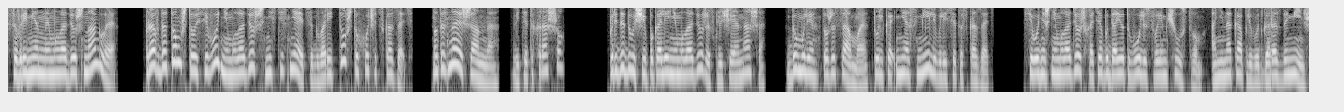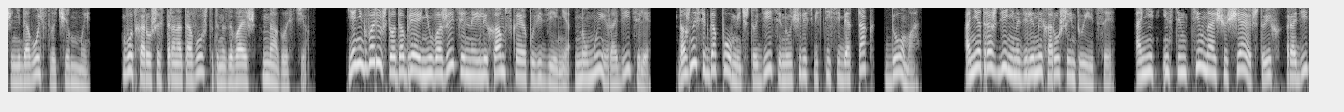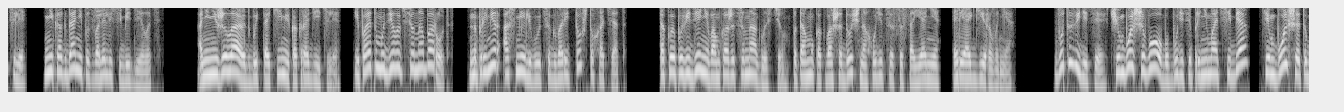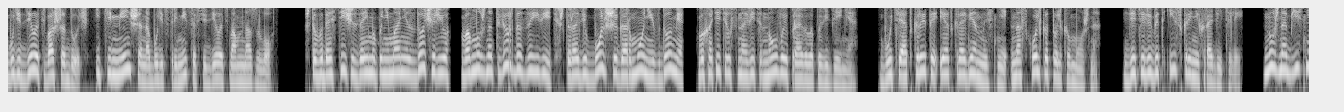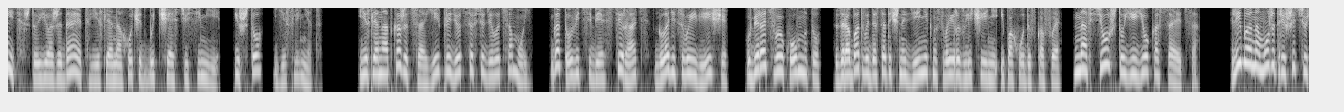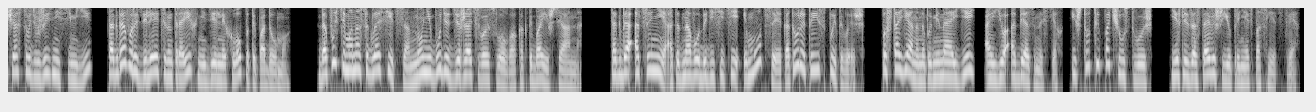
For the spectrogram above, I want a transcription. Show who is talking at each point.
Speaker 1: Современная молодежь наглая? Правда в том, что сегодня молодежь не стесняется говорить то, что хочет сказать. Но ты знаешь, Анна, ведь это хорошо. Предыдущие поколения молодежи, включая наше, думали то же самое, только не осмеливались это сказать. Сегодняшняя молодежь хотя бы дает волю своим чувствам, они накапливают гораздо меньше недовольства, чем мы. Вот хорошая сторона того, что ты называешь наглостью. Я не говорю, что одобряю неуважительное или хамское поведение, но мы, родители, должны всегда помнить, что дети научились вести себя так дома. Они от рождения наделены хорошей интуицией. Они инстинктивно ощущают, что их родители никогда не позволяли себе делать. Они не желают быть такими, как родители, и поэтому делают все наоборот. Например, осмеливаются говорить то, что хотят. Такое поведение вам кажется наглостью, потому как ваша дочь находится в состоянии реагирования. Вот увидите, чем больше вы оба будете принимать себя, тем больше это будет делать ваша дочь, и тем меньше она будет стремиться все делать вам на зло. Чтобы достичь взаимопонимания с дочерью, вам нужно твердо заявить, что ради большей гармонии в доме вы хотите установить новые правила поведения. Будьте открыты и откровенны с ней, насколько только можно. Дети любят искренних родителей. Нужно объяснить, что ее ожидает, если она хочет быть частью семьи, и что, если нет. Если она откажется, ей придется все делать самой. Готовить себе, стирать, гладить свои вещи, убирать свою комнату, зарабатывать достаточно денег на свои развлечения и походы в кафе, на все, что ее касается. Либо она может решить участвовать в жизни семьи, тогда вы разделяете на троих недельные хлопоты по дому. Допустим, она согласится, но не будет держать свое слово, как ты боишься, Анна. Тогда оцени от 1 до 10 эмоции, которые ты испытываешь, постоянно напоминая ей о ее обязанностях, и что ты почувствуешь, если заставишь ее принять последствия.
